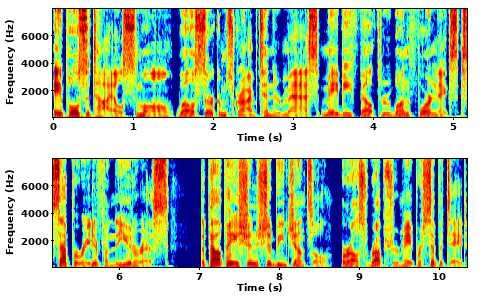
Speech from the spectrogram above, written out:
A pulsatile, small, well circumscribed tender mass may be felt through one fornix separated from the uterus. The palpation should be gentle, or else rupture may precipitate,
